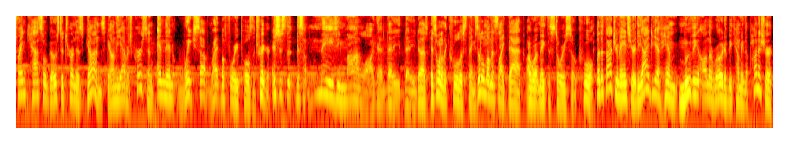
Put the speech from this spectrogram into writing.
Frank Castle goes to turn his guns on the average person and then wakes up right before he pulls the trigger. It's just this amazing monologue that, that he that he does. It's one of the coolest things. Little moments like that are what make the story so cool. But the fact remains here, the idea of him moving on the road of becoming the Punisher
